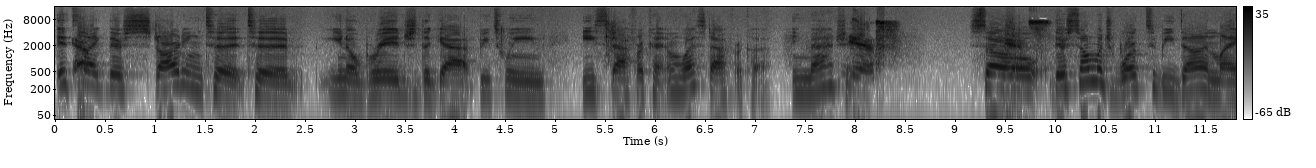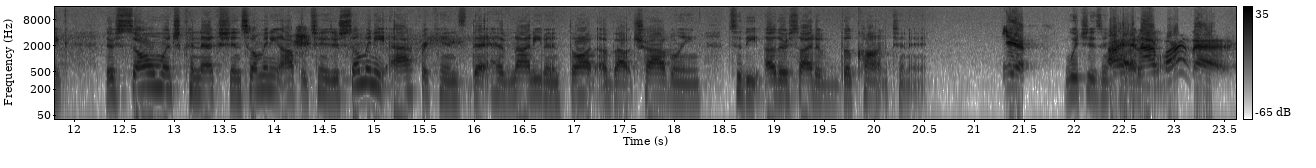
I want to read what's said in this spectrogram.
it's Yep. like they're starting to to you know bridge the gap between East Africa and West Africa. Imagine. Yes. So Yes. there's so much work to be done. Like there's so much connection, so many opportunities. There's so many Africans that have not even thought about traveling to the other side of the continent, Yeah. which is I, incredible. and I've learned that.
